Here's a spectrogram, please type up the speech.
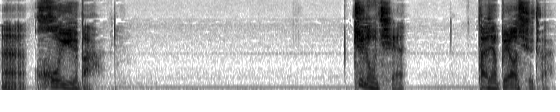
呃呼吁吧，这种钱大家不要去赚。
